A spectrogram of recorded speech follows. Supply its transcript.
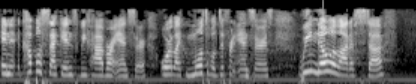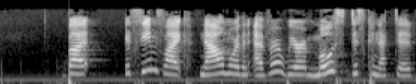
In a couple seconds, we have our answer, or like multiple different answers. We know a lot of stuff, but it seems like now more than ever, we are most disconnected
